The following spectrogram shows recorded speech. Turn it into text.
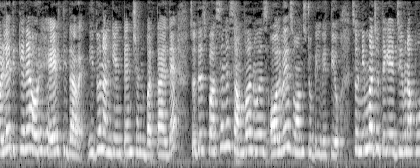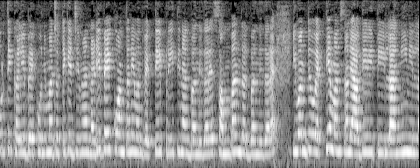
ಒಳ್ಳೇದಕ್ಕೇನೆ ಅವ್ರು ಹೇಳ್ತಿದ್ದಾರೆ ಇದು ನನ್ಗೆ ಇಂಟೆನ್ಷನ್ ಬರ್ತಾ ಇದೆ. So this person is someone who is always wants to be with you so ನಿಮ್ಮ ಜೊತೆಗೆ ಜೀವನ ಪೂರ್ತಿ ಕಳಿಬೇಕು, ನಿಮ್ಮ ಜೊತೆಗೆ ಜೀವನ ನಡಿಬೇಕು ಅಂತಾನೆ ಒಂದು ವ್ಯಕ್ತಿ ಪ್ರೀತಿನಲ್ಲಿ ಬಂದಿದ್ದಾರೆ, ಸಂಬಂಧದಲ್ಲಿ ಬಂದಿದ್ದಾರೆ. ಈ ಒಂದು ವ್ಯಕ್ತಿಯ ಮನಸ್ಸಿನಲ್ಲಿ ಯಾವುದೇ ರೀತಿ ಇಲ್ಲ, ನೀನಿಲ್ಲ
